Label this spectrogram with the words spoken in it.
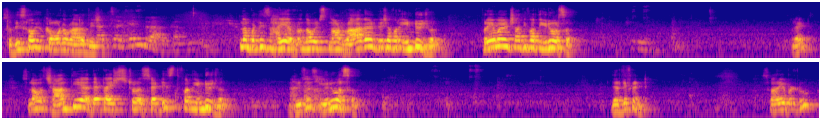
So this is how you come out of raga, dvesha. That's again raga. No, but this is higher. No, now it's not raga and dvesha for individual. Prema and shanti for the universal. Right? So now shanti uh, that I said is for the individual. This is universal. They are different. So are you able to?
